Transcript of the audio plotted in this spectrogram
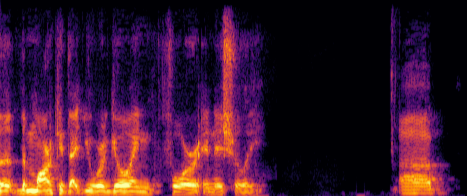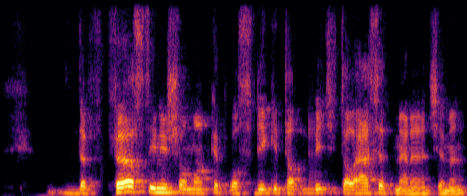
the the market that you were going for initially? Uh, the first initial market was digital digital asset management,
